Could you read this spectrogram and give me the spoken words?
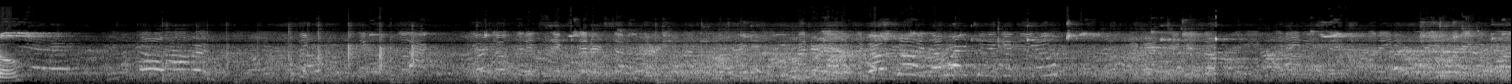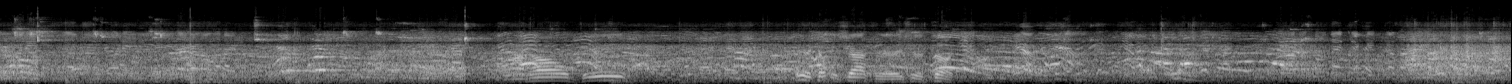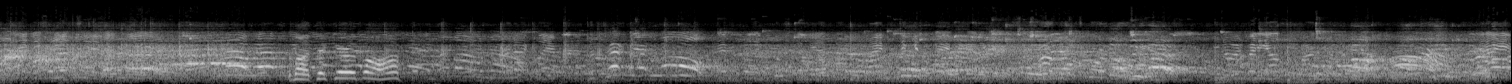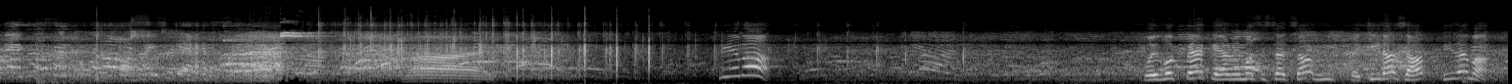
go. Shots in there they should have took. Come on, take care of the ball, huh? Right. Tee him up. Well, he looked back at him. He must have said something. They teed us up. Tee them up.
